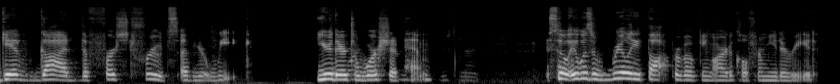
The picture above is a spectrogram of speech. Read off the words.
give god the first fruits of your week. You're there to worship him. So it was a really thought-provoking article for me to read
